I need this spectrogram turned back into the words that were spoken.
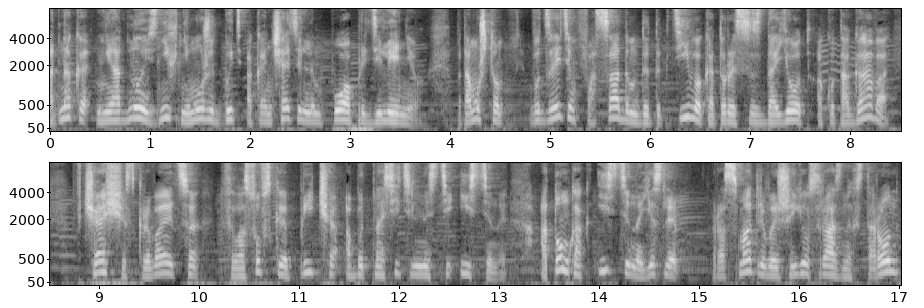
Однако ни одно из них не может быть окончательным по определению, потому что вот за этим фасадом детектива, который создает Акутагава, в чаще скрывается философская притча об относительности истины, о том, как истина, если рассматриваешь ее с разных сторон,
